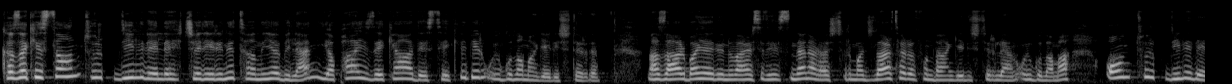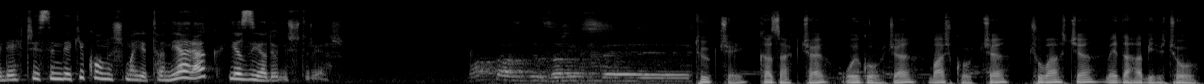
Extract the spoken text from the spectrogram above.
Kazakistan Türk dil ve lehçelerini tanıyabilen yapay zeka destekli bir uygulama geliştirdi. Nazarbayev Üniversitesi'nden araştırmacılar tarafından geliştirilen uygulama 10 Türk dili ve lehçesindeki konuşmayı tanıyarak yazıya dönüştürüyor. Türkçe, Kazakça, Uygurca, Başkurtça, Çuvaşça ve daha birçoğu.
